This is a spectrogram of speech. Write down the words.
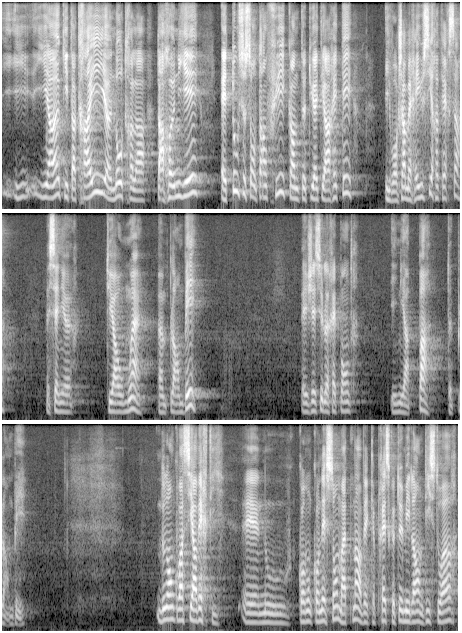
Il y a un qui t'a trahi, un autre là, t'a renié, et tous se sont enfuis quand tu as été arrêté. Ils vont jamais réussir à faire ça. Mais Seigneur, tu as au moins un plan B Et Jésus leur répond, il n'y a pas de plan B. Nous donc voici avertis et nous connaissons maintenant avec presque 2000 ans d'histoire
